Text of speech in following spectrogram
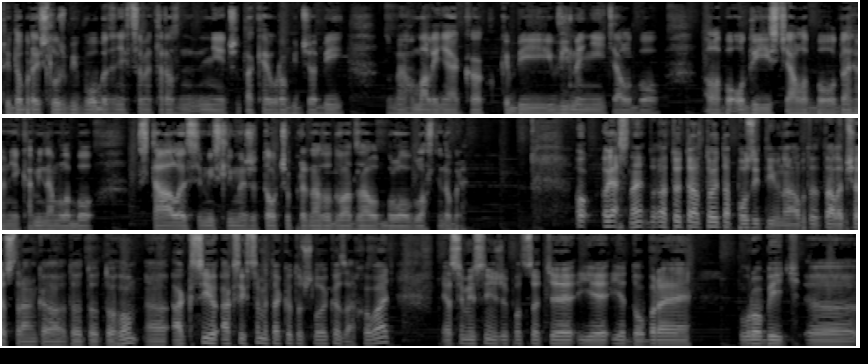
tej dobrej služby vôbec nechceme teraz niečo také urobiť, že by sme ho mali nejak ako keby vymeniť alebo, alebo odísť alebo dať ho niekam inám, lebo stále si myslíme, že to, čo pred nás odvádzal, bolo vlastne dobre. O, jasné, a to je, tá, to je tá pozitívna, alebo je tá lepšia stránka to, to, toho. Ak si, ak si chceme takéto človeka zachovať, ja si myslím, že v podstate je, je dobré urobiť uh,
